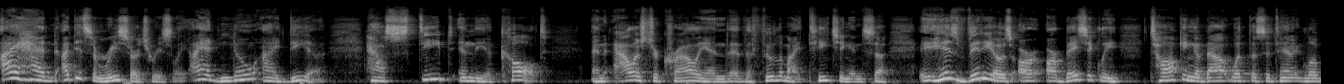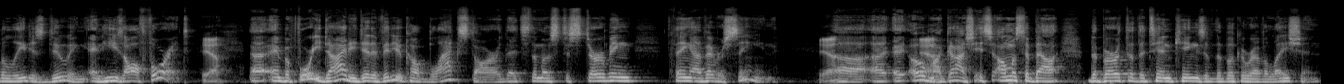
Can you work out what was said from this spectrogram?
I had I did some research recently. I had no idea how steeped in the occult and Aleister Crowley and the, the Thelemite teaching and stuff. His videos are are basically talking about what the Satanic Global Elite is doing, and he's all for it. yeah. Uh, and before he died, he did a video called Black Star. That's the most disturbing thing I've ever seen. Yeah. Uh, uh, oh Yeah. my gosh! It's almost about the birth of the ten kings of the Book of Revelation.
